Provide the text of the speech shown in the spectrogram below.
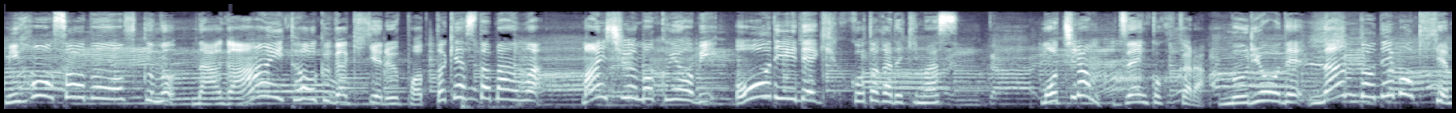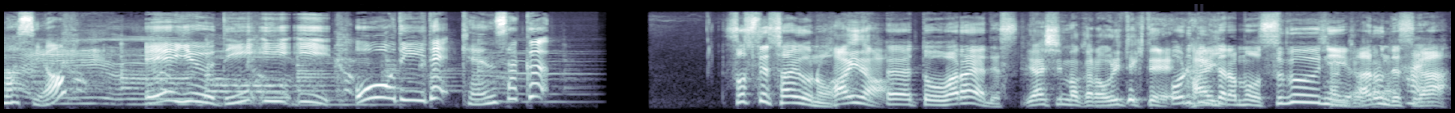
未放送分を含む長いトークが聞けるポッドキャスト版は毎週木曜日オーディで聞くことができます。もちろん全国から無料で何度でも聞けますよ。AUDEE オーディで検索。そして最後の、はいな。えっ、とわらやです。八島から降りてきて。降りてきたらはい。もうすぐにあるんですが、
